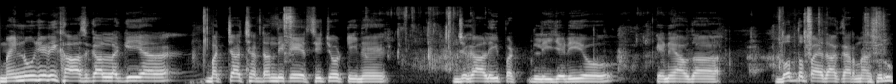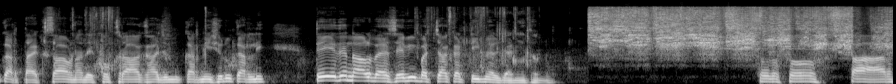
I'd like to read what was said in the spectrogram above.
ਮੈਨੂੰ ਜਿਹੜੀ ਖਾਸ ਗੱਲ ਲੱਗੀ ਆ, ਬੱਚਾ ਛੱਡਣ ਦੀ ਢੇਰ ਸੀ, ਝੋਟੀ ਨੇ ਜਗਾਲੀ ਪਟਲੀ ਜਿਹੜੀ ਉਹ ਇਹਨੇ ਆਪਦਾ ਦੁੱਧ ਪੈਦਾ ਕਰਨਾ ਸ਼ੁਰੂ ਕਰਤਾ। ਇੱਕ ਹਿਸਾਬ ਨਾਲ ਦੇਖੋ, ਖੁਰਾਕ ਹਜਮ ਕਰਨੀ ਸ਼ੁਰੂ ਕਰ ਲਈ। ਤੇ ਇਹਦੇ ਨਾਲ ਵੈਸੇ ਵੀ ਬੱਚਾ ਕੱਟੀ ਮਿਲ ਜਾਣੀ ਤੁਹਾਨੂੰ। ਸੋ ਦੋਸਤੋ ਧਾਰ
